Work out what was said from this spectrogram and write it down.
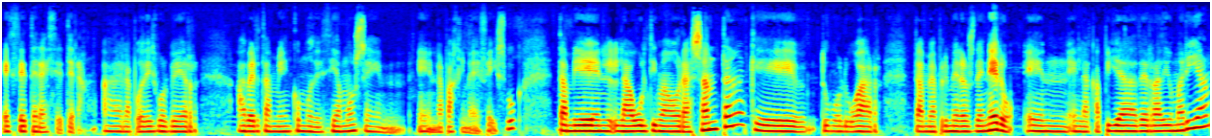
etcétera, etcétera. La podéis volver a ver también, como decíamos, en, en, la página de Facebook. También la última hora santa, que tuvo lugar también a primeros de enero en, en la capilla de Radio María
